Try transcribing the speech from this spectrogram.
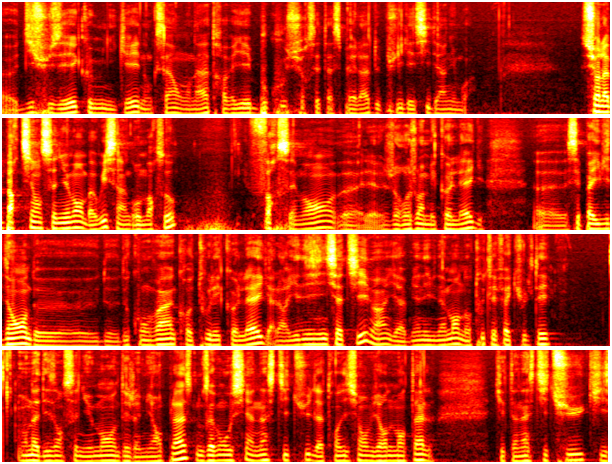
euh, diffusées, communiquées. Donc ça, on a travaillé beaucoup sur cet aspect-là depuis les six derniers mois. Sur la partie enseignement, bah oui, c'est un gros morceau. Forcément, je rejoins mes collègues. Euh, c'est pas évident de, convaincre tous les collègues. Alors il y a des initiatives, hein. il y a bien évidemment dans toutes les facultés, on a des enseignements déjà mis en place. Nous avons aussi un institut de la transition environnementale qui est un institut qui,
